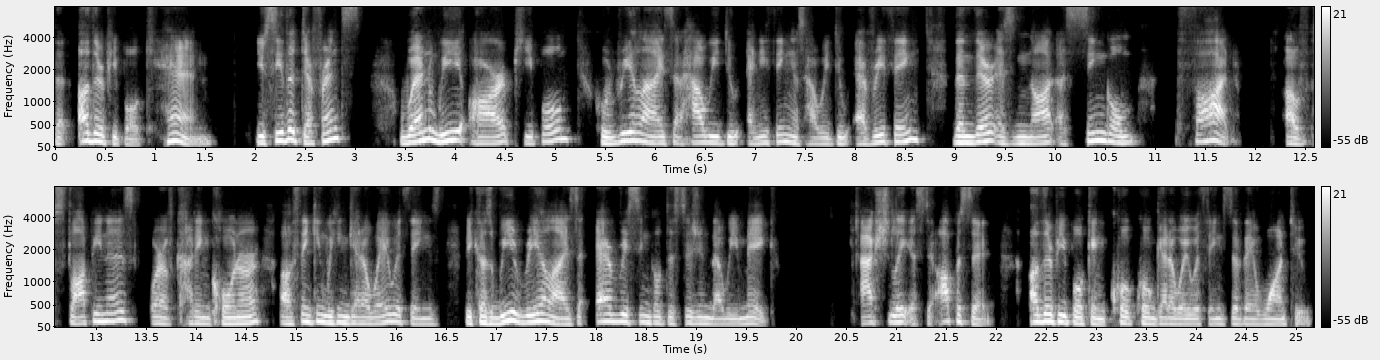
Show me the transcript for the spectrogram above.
that other people can. You see the difference? When we are people who realize that how we do anything is how we do everything, then there is not a single thought of sloppiness or of cutting corner, of thinking we can get away with things because we realize that every single decision that we make actually is the opposite Other people can quote, quote, get away with things if they want to,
